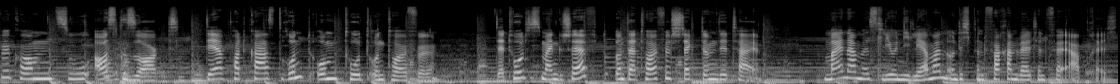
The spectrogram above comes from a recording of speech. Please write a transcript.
Willkommen zu Ausgesorgt, der Podcast rund um Tod und Teufel. Der Tod ist mein Geschäft und der Teufel steckt im Detail. Mein Name ist Leonie Lehrmann und ich bin Fachanwältin für Erbrecht.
